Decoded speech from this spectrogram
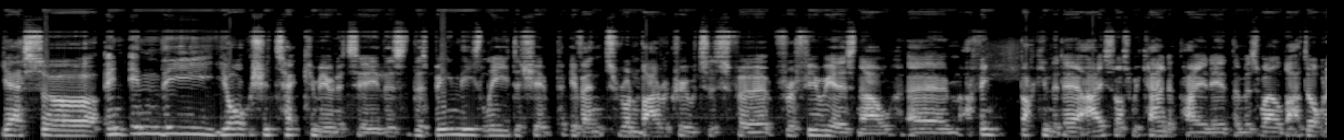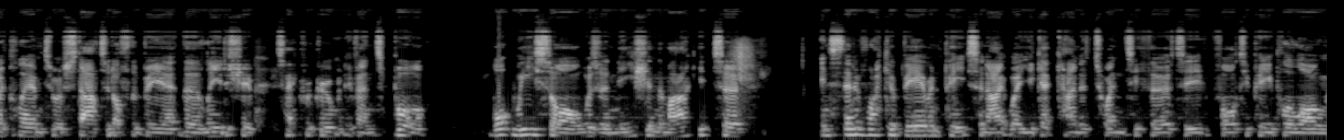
Yeah, so in, in the Yorkshire tech community, there's there's been these leadership events run by recruiters for, for a few years now. Um, I think back in the day at ISOS, we kind of pioneered them as well, but I don't want to claim to have started off the be the leadership tech recruitment events. But what we saw was a niche in the market to instead of like a beer and pizza night where you get kind of 20 30 40 people along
